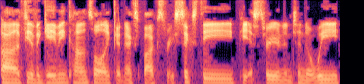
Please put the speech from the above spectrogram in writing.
Uh, if you have a gaming console like an Xbox 360, PS3, or Nintendo Wii,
